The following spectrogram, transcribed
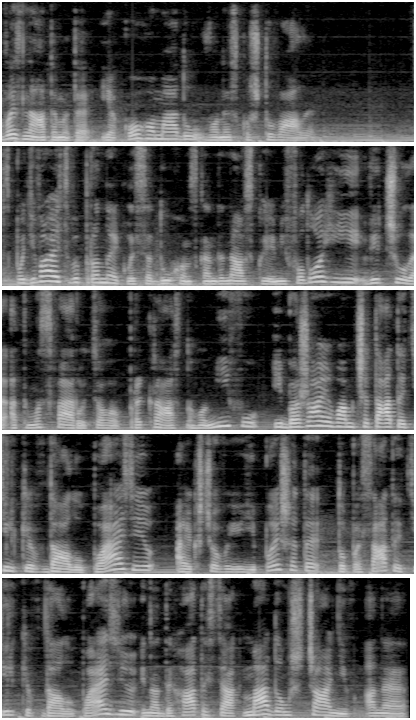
ви знатимете, якого меду вони скуштували. Сподіваюсь, ви прониклися духом скандинавської міфології, відчули атмосферу цього прекрасного міфу і бажаю вам читати тільки вдалу поезію. А якщо ви її пишете, то писати тільки вдалу поезію і надихатися медом щанів, а не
